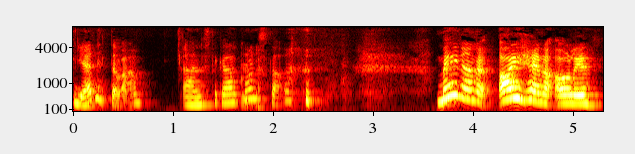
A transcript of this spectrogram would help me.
Jännittävää. Äänestäkää Konstaa. Meidän aiheena oli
